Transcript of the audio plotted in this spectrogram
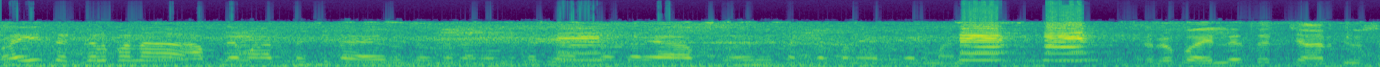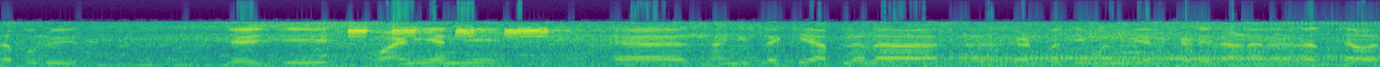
भाई ही संकल्पना आपल्या मनात कशी काय आहे? रुजवण्यात कशा प्रकारे आपण ही संकल्पना या ठिकाणी मांडली? खरं पाहिलं तर चार दिवसापूर्वी जयजी वाणी यांनी सांगितलं की आपल्याला गणपती मंदिरकडे जाणाऱ्या रस्त्यावर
